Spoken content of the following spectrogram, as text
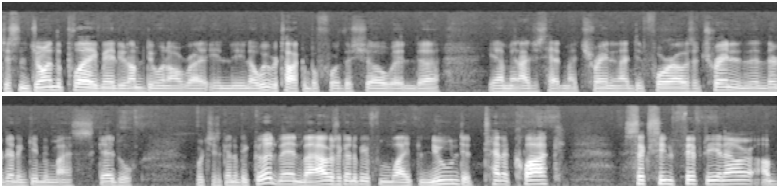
Just enjoying the plague, man, dude. I'm doing all right. And you know, we were talking before the show, and uh, yeah, man, I just had my training. I did four hours of training, and then they're gonna give me my schedule which is going to be good, man. My hours are going to be from like noon to 10 o'clock, 16.50 an hour. I'm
